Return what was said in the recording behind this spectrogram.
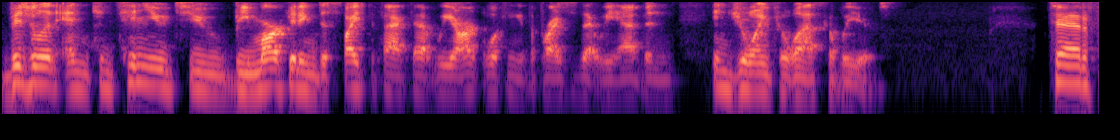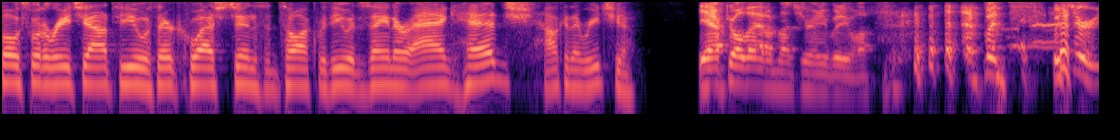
vigilant and continue to be marketing despite the fact that we aren't looking at the prices that we have been enjoying for the last couple of years. Ted, if folks want to reach out to you with their questions and talk with you at Zaner Ag Hedge, how can they reach you? Yeah, after all that, I'm not sure anybody wants to. but but sure,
